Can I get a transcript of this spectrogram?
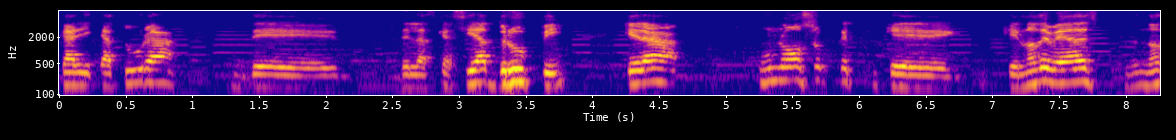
caricatura de, las que hacía Drupi, que era un oso que, no, debería, no,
